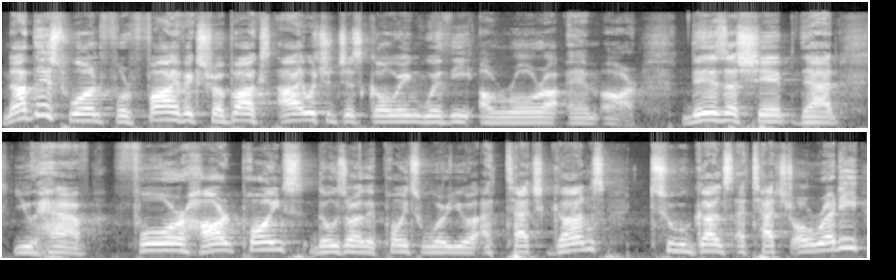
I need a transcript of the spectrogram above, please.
not this one for five extra bucks. I was just going with the Aurora MR. This is a ship that you have four hard points. Those are the points where you attach guns two guns attached already,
